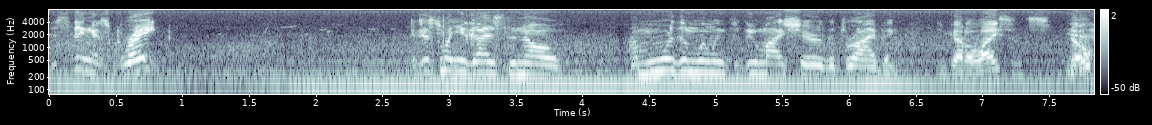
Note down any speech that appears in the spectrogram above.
This thing is great. I just want you guys to know I'm more than willing to do my share of the driving. You got a license? Nope.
